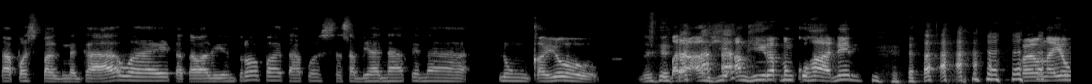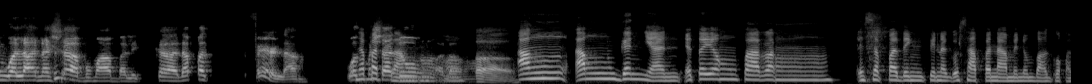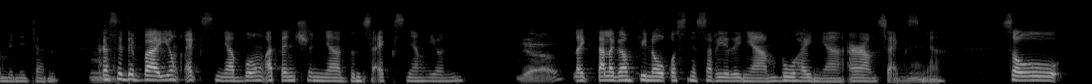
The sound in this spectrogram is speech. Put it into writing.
Tapos pag nagkaaway, tatawagin yung tropa. Tapos sasabihan natin na nung kayo, para ang, hi- ang hirap mong kuhanin. Pero ngayong wala na siya, bumabalik ka. Dapat fair lang. Huwag Dapat masyadong, lang, ano, Ah. Ang ang ganyan, ito yung parang isa pa ding pinag-usapan namin nung bago kami ni Jan. Mm. Kasi 'di ba yung ex niya, buong attention niya dun sa ex niyang 'yun. yeah. Like talagang finocus niya sarili niya, ang buhay niya around sa ex Mhm. niya. So,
